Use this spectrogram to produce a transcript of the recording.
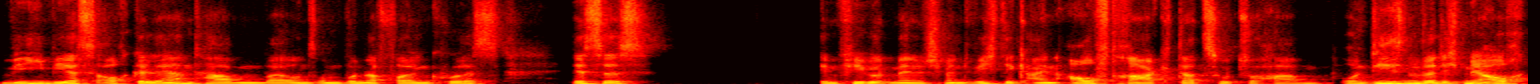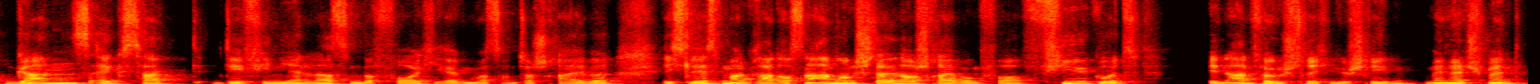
wie wir es auch gelernt haben bei unserem wundervollen Kurs, ist es im Feelgood Management wichtig, einen Auftrag dazu zu haben. Und diesen würde ich mir auch ganz exakt definieren lassen, bevor ich irgendwas unterschreibe. Ich lese mal gerade aus einer anderen Stellenausschreibung vor. Feelgood in Anführungsstrichen geschrieben, Management.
